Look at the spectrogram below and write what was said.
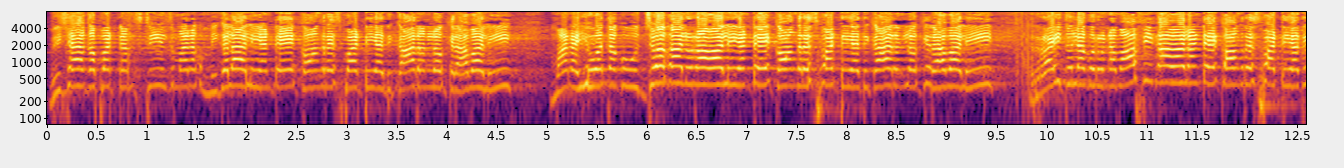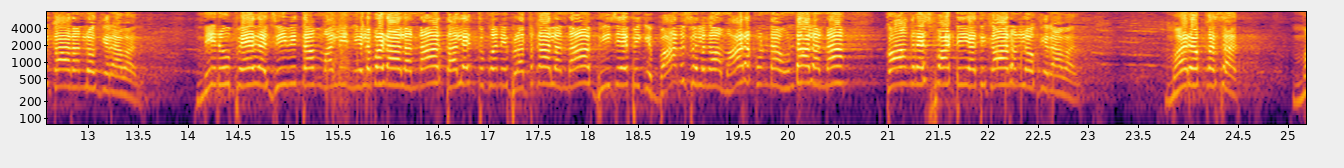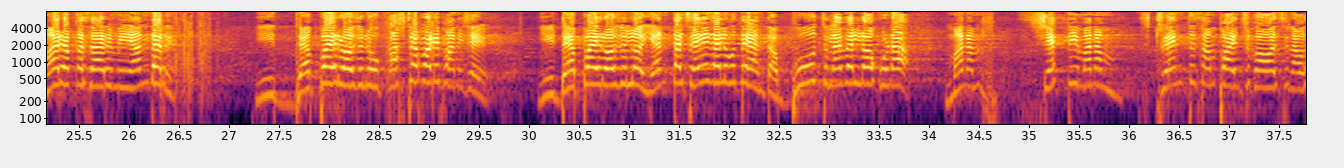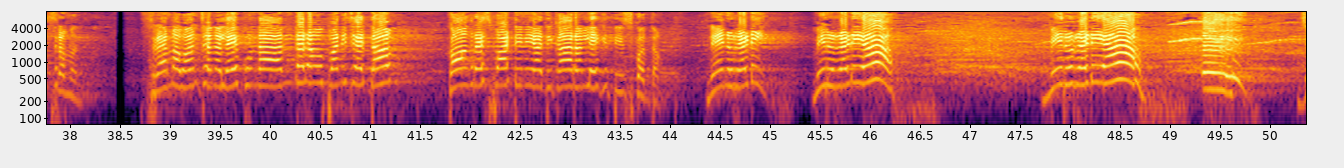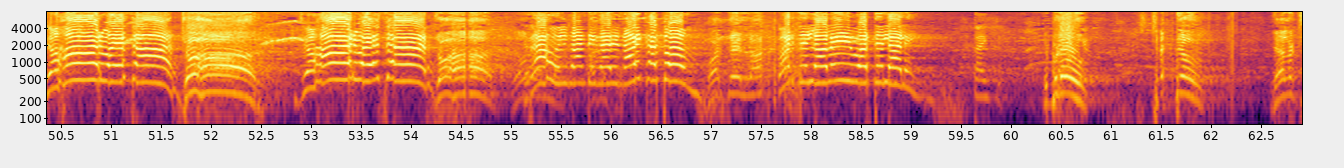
విశాఖపట్నం స్టీల్స్ మనకు మిగలాలి అంటే కాంగ్రెస్ పార్టీ అధికారంలోకి రావాలి. మన యువతకు ఉద్యోగాలు రావాలి అంటే కాంగ్రెస్ పార్టీ అధికారంలోకి రావాలి. రైతులకు రుణమాఫీ కావాలంటే కాంగ్రెస్ పార్టీ అధికారంలోకి రావాలి. నిరుపేద జీవితం మళ్ళీ నిలబడాలన్నా తలెత్తుకొని బ్రతకాలన్నా బీజేపీకి బానిసలుగా మారకుండా ఉండాలన్నా కాంగ్రెస్ పార్టీ అధికారంలోకి రావాలి. మరొక్కసారి మరొక్కసారి మీ అందరిని ఈ డెబ్బై రోజులు కష్టపడి పని చేయండి ఈ డెబ్బై రోజుల్లో ఎంత చేయగలిగితే అంత బూత్ లెవెల్లో కూడా మనం శక్తి మనం స్ట్రెంగ్త్ సంపాదించుకోవాల్సిన అవసరం ఉంది. శ్రమ వంచన లేకుండా అందరం పని చేద్దాం. కాంగ్రెస్ పార్టీని అధికారంలోకి తీసుకొద్దాం. నేను రెడీ. మీరు రెడీయా? మీరు రెడీయా? జోహార్ వైఎస్ఆర్! జోహార్! జోహార్! జోహార్. రాహుల్ గాంధీ గారి నాయకత్వం. వర్దిల్లాలి. వర్దిల్లాలి థ్యాంక్ యూ ఇప్పుడు ఎలక్షన్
